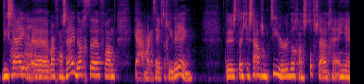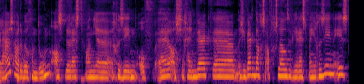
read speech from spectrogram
Die zij, Ah. eh, waarvan zij dachten van, ja, maar dat heeft toch iedereen? Dus dat je s'avonds om tien uur wil gaan stofzuigen en je hele huishouden wil gaan doen. Als de rest van je gezin of hè, als je geen werk, eh, als je werkdag is afgesloten of je rest van je gezin is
